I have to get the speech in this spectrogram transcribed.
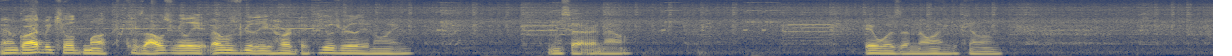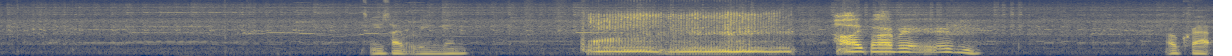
I'm glad we killed Muk, because that was really that was really hard to he was really annoying. I'm gonna say right now. It was annoying to kill him. Let's Hyper Beam again. Hyper Beam! Oh crap.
